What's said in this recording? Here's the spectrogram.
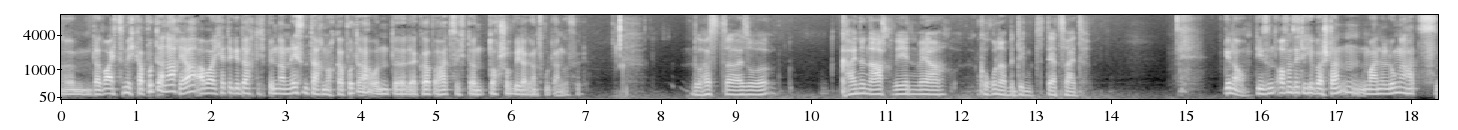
Ähm, da war ich ziemlich kaputt danach, ja, aber ich hätte gedacht, ich bin am nächsten Tag noch kaputter und äh, der Körper hat sich dann doch schon wieder ganz gut angefühlt. Du hast also keine Nachwehen mehr Corona-bedingt derzeit. Genau, die sind offensichtlich überstanden. Meine Lunge hat es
